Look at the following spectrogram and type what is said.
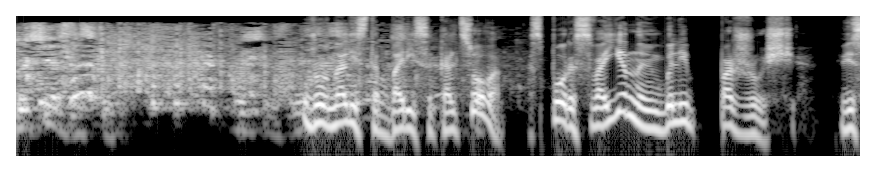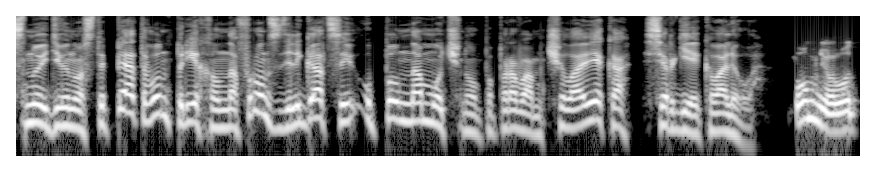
Ну, честно у журналиста Бориса Кольцова споры с военными были пожестче. Весной 95-го он приехал на фронт с делегацией уполномоченного по правам человека Сергея Ковалева. Помню, вот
